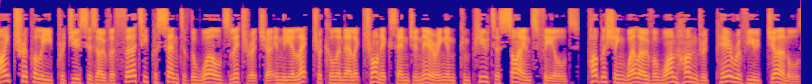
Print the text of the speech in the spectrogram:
IEEE produces over 30% of the world's literature in the electrical and electronics engineering and computer science fields, publishing well over 100 peer-reviewed journals.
